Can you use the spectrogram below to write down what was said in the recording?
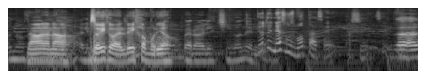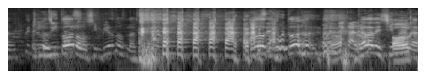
¿O no, No, no, no. el Su hijo, el de hijo murió. Pero el chingón, el. Yo tenía sus botas, ¿eh? Sí. La- de hecho, los- todos los inviernos las Todo- todo- Cada diciembre las.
